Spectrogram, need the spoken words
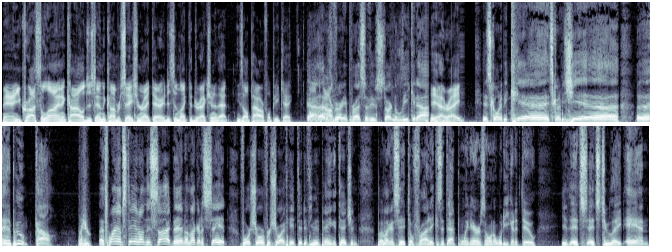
Man, you crossed the line, and Kyle just end the conversation right there. He just didn't like the direction of that. He's all powerful, PK. Yeah, all that was powerful. very impressive. He was starting to leak it out. Yeah, right. It's going to be it's going to be yeah, uh, and boom, Kyle. Whew. That's why I'm staying on this side, man. I'm not going to say it for sure, for sure. I've hinted if you've been paying attention, but I'm not going to say it till Friday because at that point, Arizona, what are you going to do? It's it's too late. And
